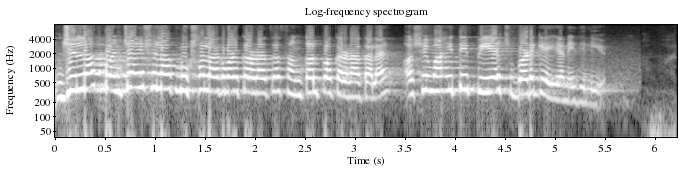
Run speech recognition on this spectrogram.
जिल्ह्यात पंच्याऐंशी लाख वृक्ष लागवड करण्याचा संकल्प करण्यात आलाय अशी माहिती पी एच बडगे यांनी दिली आहे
